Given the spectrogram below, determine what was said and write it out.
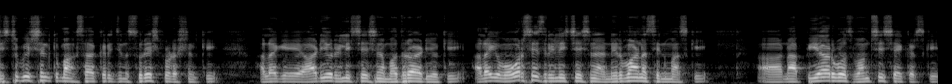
డిస్ట్రిబ్యూషన్కి మాకు సహకరించిన సురేష్ ప్రొడక్షన్కి అలాగే ఆడియో రిలీజ్ చేసిన మధుర ఆడియోకి అలాగే ఓవర్సీస్ రిలీజ్ చేసిన నిర్వాణ సినిమాస్కి నా పిఆర్ఓస్ వంశీ శేఖర్స్కి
